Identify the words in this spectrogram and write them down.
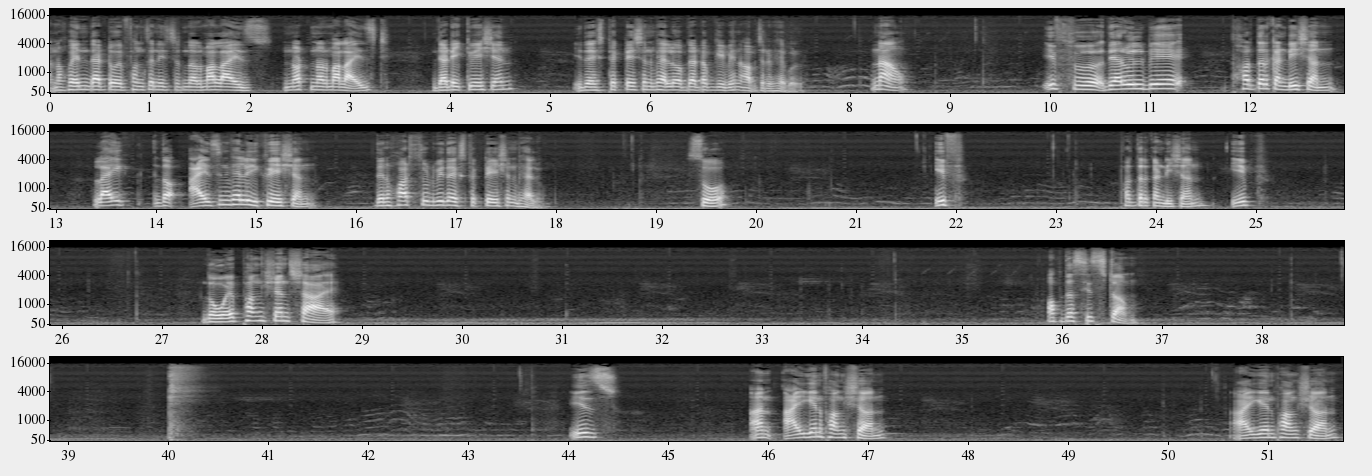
and when that wave function is normalized not normalized that equation is the expectation value of that of given observable. Now, if uh, there will be a further condition like the eigenvalue equation then what should be the expectation value so if further condition if the wave function psi of the system. Is an eigenfunction eigenfunction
